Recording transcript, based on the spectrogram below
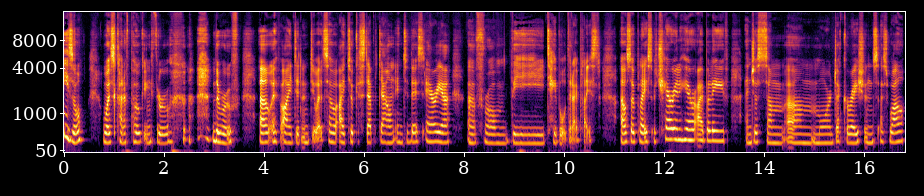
easel was kind of poking through the roof uh, if I didn't do it. So I took a step down into this area uh, from the table that I placed. I also placed a chair in here, I believe, and just some um, more decorations as well.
